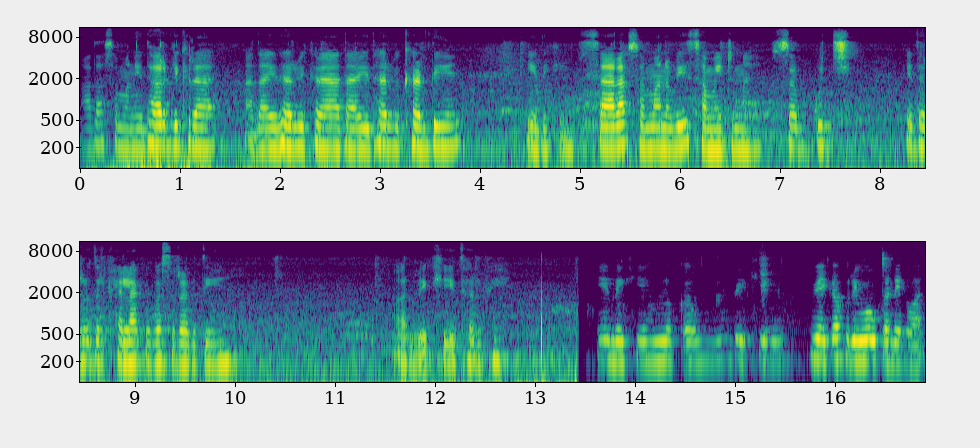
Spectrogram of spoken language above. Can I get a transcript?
आधा सामान इधर बिखरा है आधा इधर बिखरा है आधा इधर बिखर दिए ये देखिए सारा सामान अभी समेटना है। सब कुछ इधर उधर फैला के बस रख दिए। और देखिए इधर भी। ये देखिए हम लोग का देखिए मेकअप रिमूव करने के बाद।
